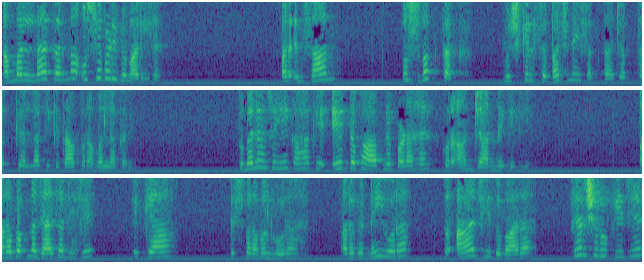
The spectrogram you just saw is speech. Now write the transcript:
عمل نہ کرنا اس سے بڑی بیماری ہے۔ اور انسان اس وقت تک مشکل سے بچ نہیں سکتا جب تک کہ اللہ کی کتاب پر عمل نہ کرے۔ تو میں نے ان سے یہی کہا کہ ایک دفعہ آپ نے پڑھا ہے قرآن جاننے کے لیے۔ اور اب اپنا جائزہ لیجیے کہ کیا اس پر عمل ہو رہا ہے۔ اور اگر نہیں ہو رہا تو آج ہی دوبارہ پھر شروع کیجیے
